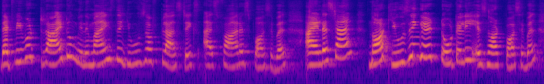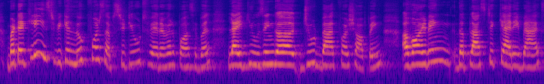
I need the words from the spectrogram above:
that we would try to minimize the use of plastics as far as possible. I understand not using it totally is not possible but at least we can look for substitutes wherever possible like using a jute bag for shopping, avoiding the plastic carry bags,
